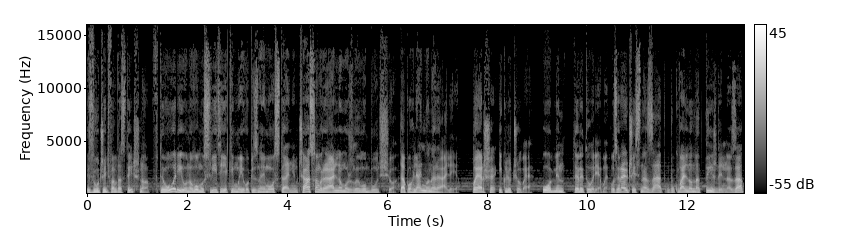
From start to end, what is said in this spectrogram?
Звучить фантастично. В теорії у новому світі, яким ми його пізнаємо останнім часом, реально можливо будь-що. Та погляньмо на реалії. Перше і ключове обмін територіями. Озираючись назад, буквально на тиждень назад,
